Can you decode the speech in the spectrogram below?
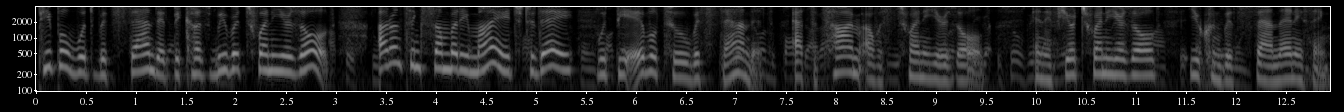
People would withstand it because we were 20 years old. I don't think somebody my age today would be able to withstand it. At the time, I was 20 years old. And if you're 20 years old, you can withstand anything.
